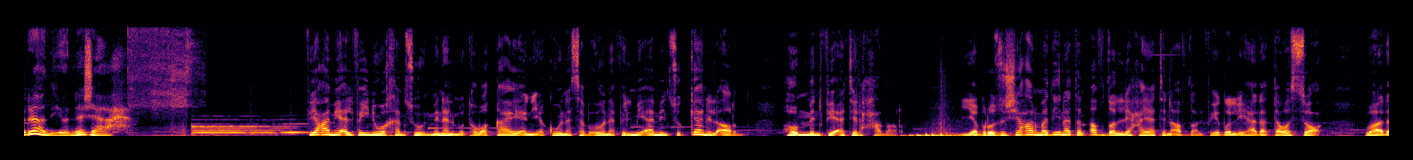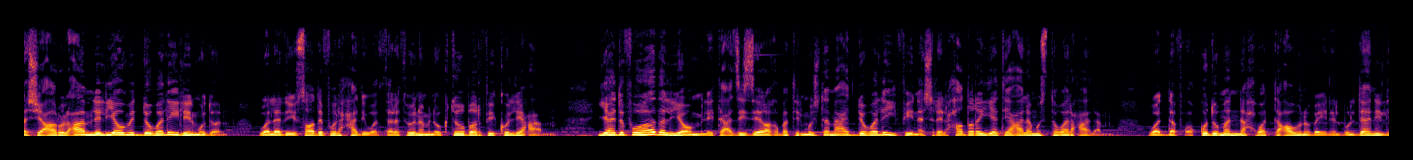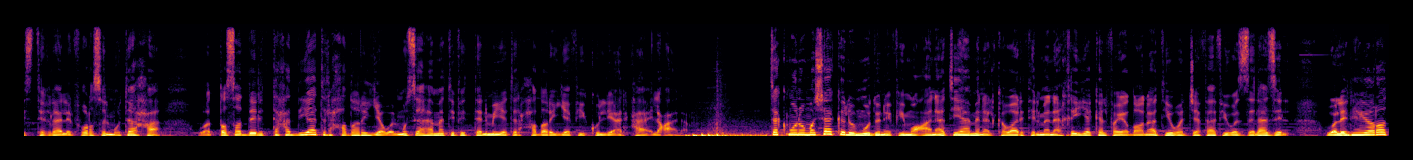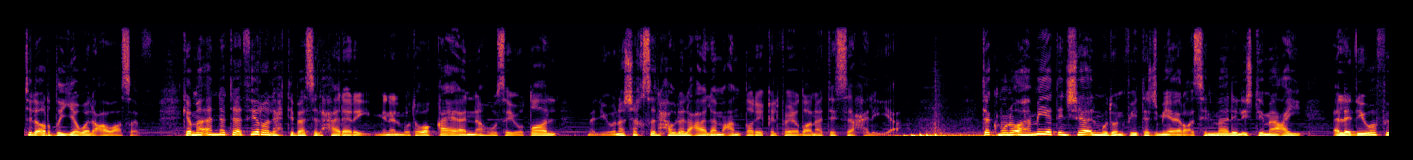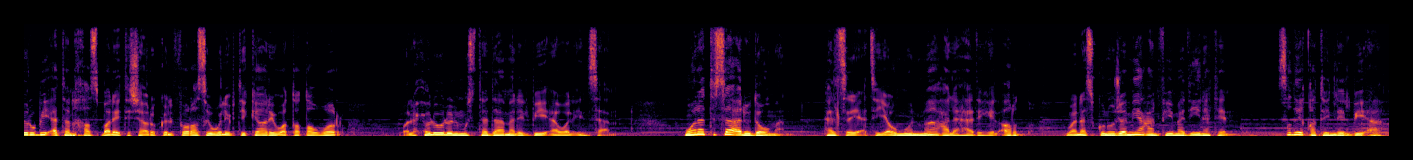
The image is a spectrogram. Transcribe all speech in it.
راديو النجاح. في عام 2050 من المتوقع أن يكون 70% من سكان الأرض هم من فئة الحضر. يبرز شعار مدينة أفضل لحياة أفضل في ظل هذا التوسع وهذا الشعار العام لليوم الدولي للمدن والذي يصادف الحادي والثلاثون من أكتوبر في كل عام. يهدف هذا اليوم لتعزيز رغبة المجتمع الدولي في نشر الحضرية على مستوى العالم والدفع قدما نحو التعاون بين البلدان لاستغلال الفرص المتاحة والتصدي للتحديات الحضرية والمساهمة في التنمية الحضرية في كل أنحاء العالم. تكمن مشاكل المدن في معاناتها من الكوارث المناخية كالفيضانات والجفاف والزلازل والانهيارات الأرضية والعواصف، كما أن تأثير الاحتباس الحراري من المتوقع أنه سيطال مليون شخص حول العالم عن طريق الفيضانات الساحلية. تكمن أهمية إنشاء المدن في تجميع رأس المال الاجتماعي الذي يوفر بيئة خصبة لتشارك الفرص والابتكار والتطور والحلول المستدامة للبيئة والإنسان. ونتساءل دوما هل سيأتي يوم ما على هذه الأرض ونسكن جميعا في مدينة صديقة للبيئة.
